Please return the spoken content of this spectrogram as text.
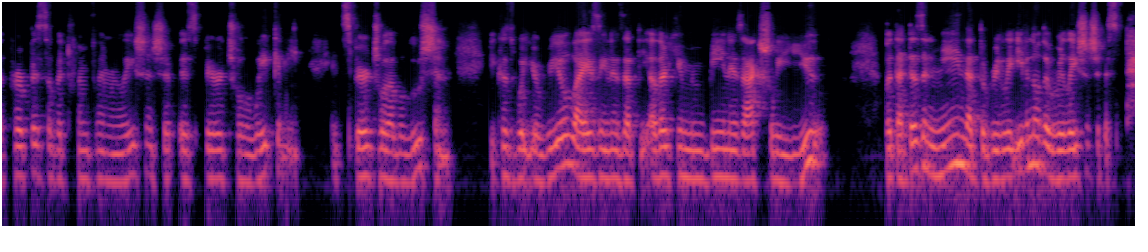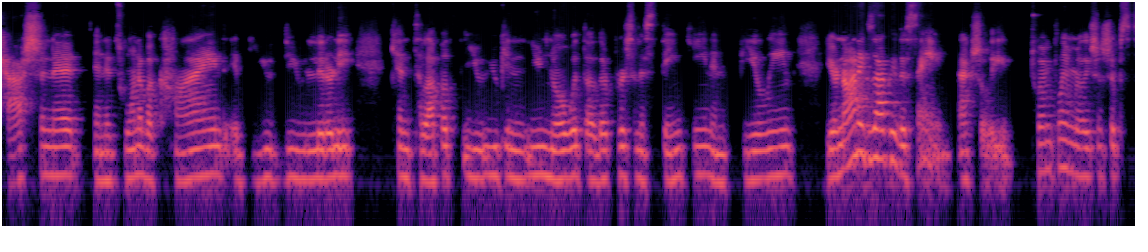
the purpose of a twin flame relationship is spiritual awakening. It's spiritual evolution because what you're realizing is that the other human being is actually you but that doesn't mean that the really even though the relationship is passionate and it's one of a kind it, you you literally can telepath you you can you know what the other person is thinking and feeling. You're not exactly the same actually. Twin flame relationships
